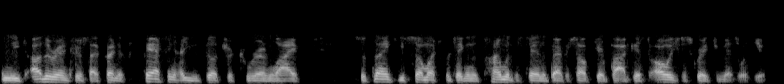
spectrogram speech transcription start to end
some of these other interests. I find it fascinating how you built your career in life. So thank you so much for taking the time with us today on the Becker's Healthcare Podcast. Always just great to visit with you.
